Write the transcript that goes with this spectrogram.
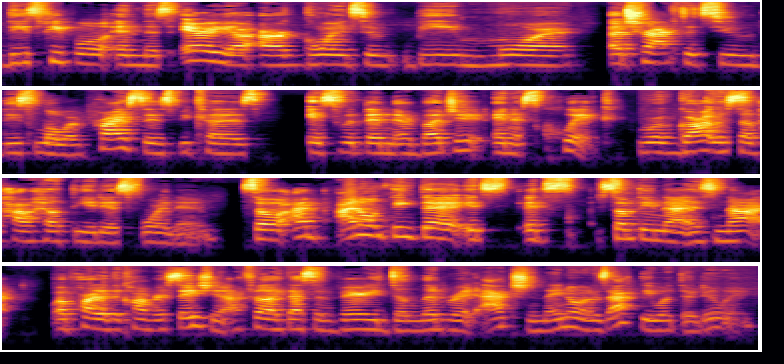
these people in this area are going to be more attracted to these lower prices because it's within their budget and it's quick, regardless of how healthy it is for them. So I I don't think that it's it's something that is not a part of the conversation. I feel like that's a very deliberate action. They know exactly what they're doing.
